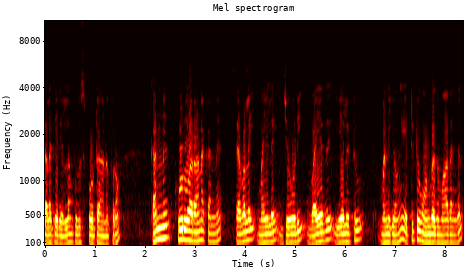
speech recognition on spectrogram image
தலைக்கறி எல்லாம் புதுசு போட்டு அனுப்புகிறோம் கண்ணு கூறுவாரான கண்ணு செவலை மயிலை ஜோடி வயது ஏழு டு மன்னிக்கோங்க எட்டு டு ஒன்பது மாதங்கள்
